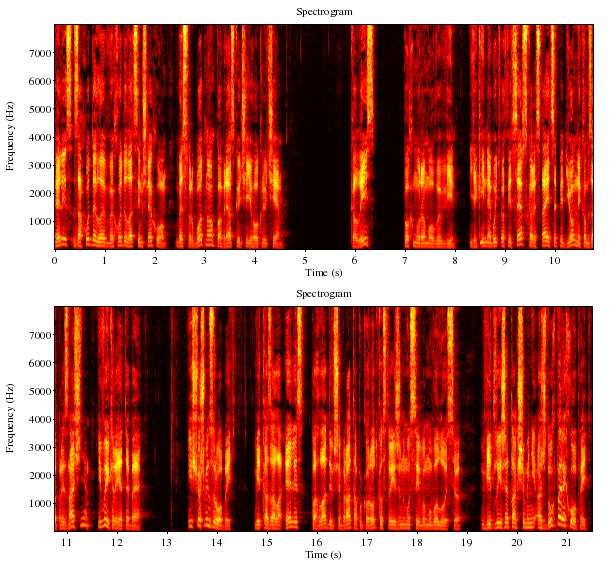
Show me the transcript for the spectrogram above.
Еліс заходила виходила цим шляхом, безтурботно побрязкуючи його ключем. Колись, похмуро мовив він, який небудь офіцер скористається підйомником за призначенням і викриє тебе. І що ж він зробить? відказала Еліс, погладивши брата по коротко стриженому сивому волосю. Відлиже так, що мені аж дух перехопить.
